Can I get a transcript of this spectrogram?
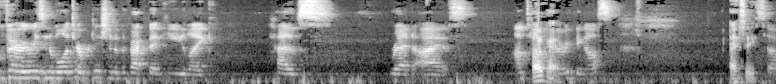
very reasonable interpretation of the fact that he like has red eyes on top Okay. of everything else. I see. So,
